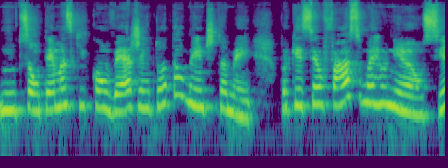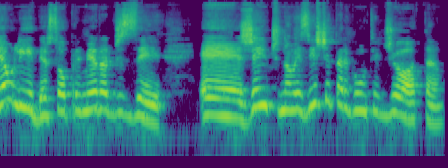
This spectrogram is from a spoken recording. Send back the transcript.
hum, são temas que convergem totalmente também. Porque se eu faço uma reunião, se eu, líder, sou o primeiro a dizer, é, gente, não existe pergunta idiota.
